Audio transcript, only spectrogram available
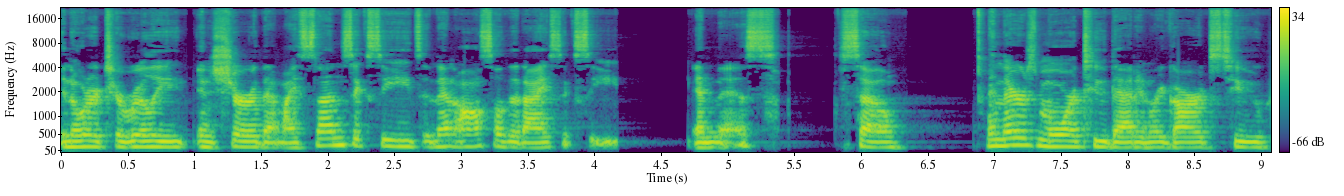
in order to really ensure that my son succeeds and then also that I succeed in this? So, and there's more to that in regards to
